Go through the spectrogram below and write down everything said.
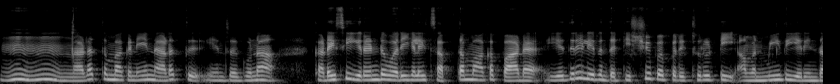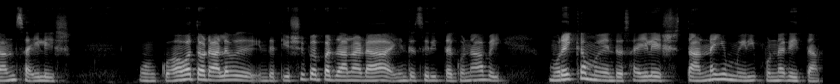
ம் நடத்து மகனே நடத்து என்ற குணா கடைசி இரண்டு வரிகளை சப்தமாக பாட எதிரில் இருந்த டிஷ்யூ பேப்பரை சுருட்டி அவன் மீது எறிந்தான் சைலேஷ். உன் கோவத்தோட அளவு இந்த டிஷ்யூ பேப்பர் தானாடா என்று சிரித்த குணாவை முறைக்க முயன்ற சைலேஷ் தன்னையும் மீறி புன்னகைத்தான்.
